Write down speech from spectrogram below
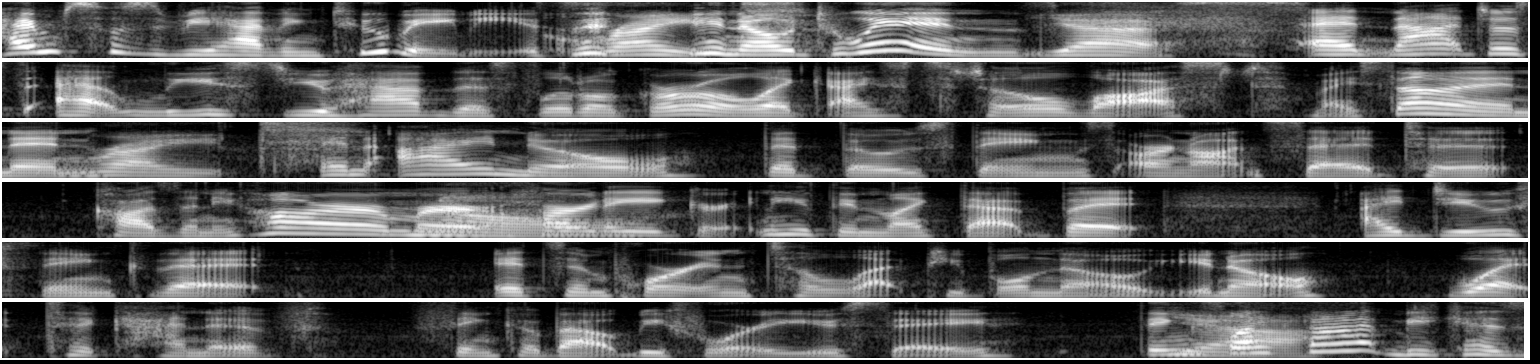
I'm supposed to be having two babies, Right. you know, twins. Yes. And not just at least you have this little girl, like I still lost my son and right. and I know that those things are not said to cause any harm or No. heartache or anything like that, but I do think that it's important to let people know, you know, what to kind of think about before you say things Yeah. like that because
